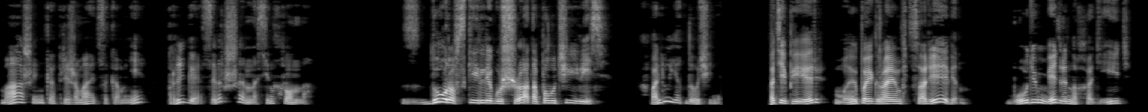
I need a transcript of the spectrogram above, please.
Машенька прижимается ко мне, прыгая совершенно синхронно. Здоровские лягушата получились! Хвалю я дочери. А теперь мы поиграем в царевин. Будем медленно ходить,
